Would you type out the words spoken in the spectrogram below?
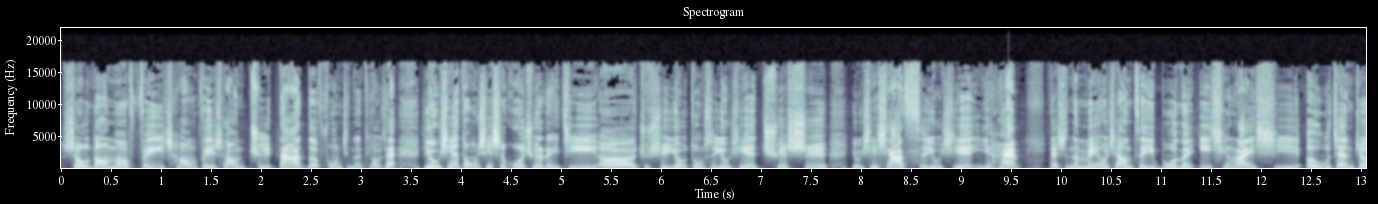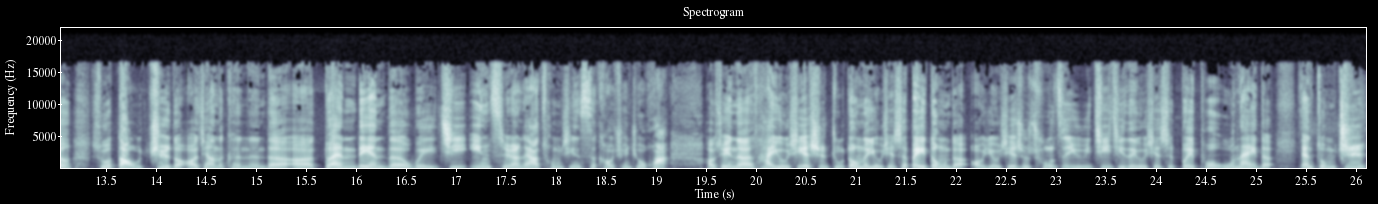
受到呢非常非常巨大的风险的挑战。有些东西是过去累积，呃，就是有总是有些缺失，有些瑕疵，有些遗憾，但是呢，没有像这一波呢疫情来袭、俄乌战争所导致的哦这样的可能的呃锻炼的危机。因此，让大家重新思考全球化。好，所以呢，它有些是主动的，有些是被动的。哦，有些是出自于积极的，有些是被迫无奈的。但总之，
